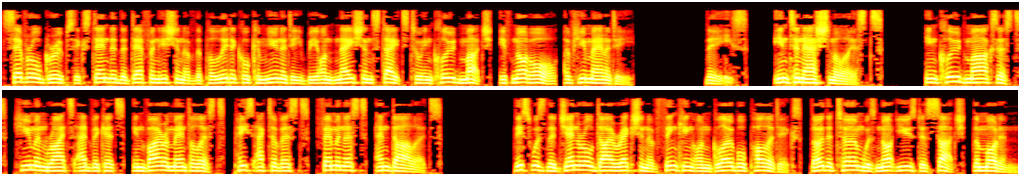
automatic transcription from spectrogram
several groups extended the definition of the political community beyond nation-states to include much, if not all, of humanity. These internationalists include Marxists, human rights advocates, environmentalists, peace activists, feminists, and Dalits. This was the general direction of thinking on global politics, though the term was not used as such. The modern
